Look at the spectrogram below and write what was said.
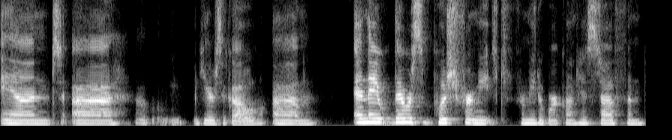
and uh, years ago. Um, and they there was some push for me for me to work on his stuff, and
